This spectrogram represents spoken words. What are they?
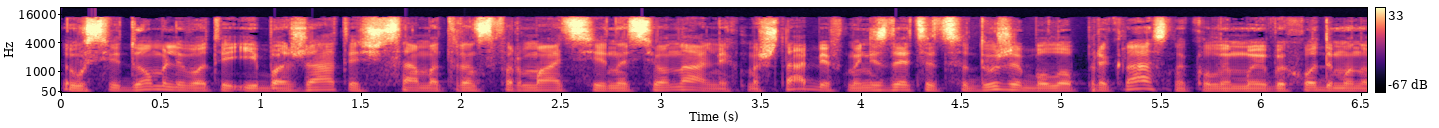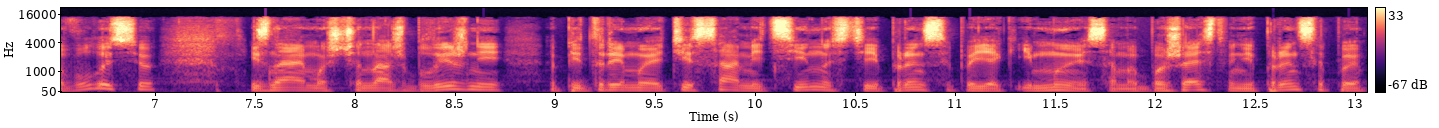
усвідомлювати і бажати саме трансформації національних масштабів. Мені здається, це дуже було прекрасно, коли ми виходимо на вулицю і знаємо, що наш ближній підтримує ті самі цінності і принципи, як і ми, саме божественні принципи,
